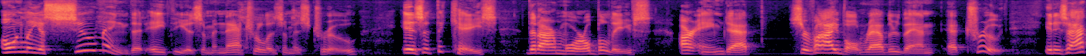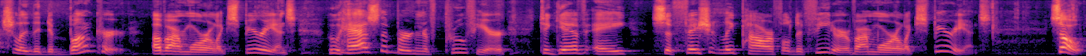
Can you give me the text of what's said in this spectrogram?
Only assuming that atheism and naturalism is true is it the case that our moral beliefs are aimed at survival rather than at truth. It is actually the debunker of our moral experience who has the burden of proof here to give a sufficiently powerful defeater of our moral experience. So,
